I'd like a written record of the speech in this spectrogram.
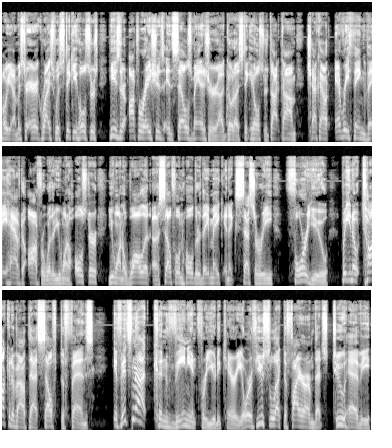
Oh yeah, Mr. Eric Rice with Sticky Holsters. He's their operations and sales manager. Uh, go to stickyholsters.com. Check out everything they have to offer. Whether you want a holster, you want a wallet, a cell phone holder, they make an accessory for you. But you know, talking about that self defense, if it's not convenient for you to carry, or if you select a firearm that's too heavy,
